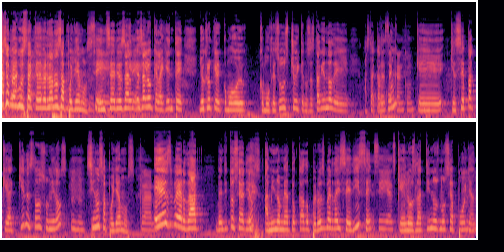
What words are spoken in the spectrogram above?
Eso me gusta, que de verdad nos apoyemos. Sí, en serio, es, al- sí. es algo que la gente, yo creo que como, como Jesús Chuy, que nos está viendo de hasta Cancún, Cancún. Que, que sepa que aquí en Estados Unidos Ujú. sí nos apoyamos. Claro. Es verdad, bendito sea Dios, a mí no me ha tocado, pero es verdad y se dice Sí, es que los latinos no se apoyan.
